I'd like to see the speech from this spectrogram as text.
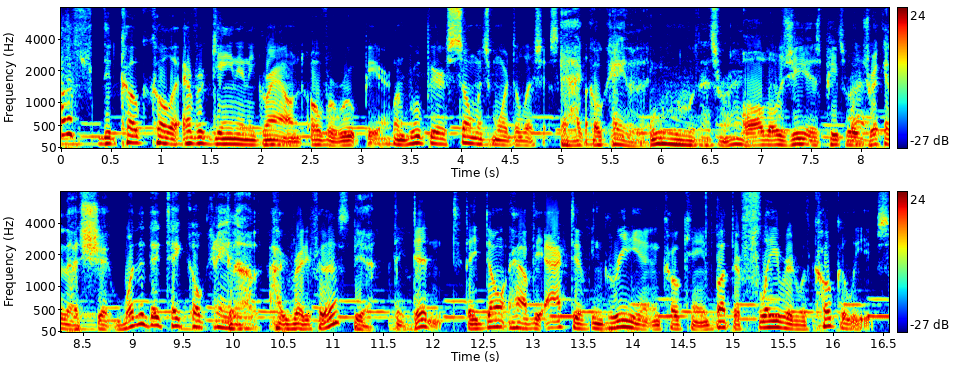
How the f- did Coca Cola ever gain any ground over root beer when root beer is so much more delicious? It had cocaine in it. Ooh, that's right. All those years, people were drinking that shit. When did they take cocaine out? Are you ready for this? Yeah. They didn't. They don't have the active ingredient in cocaine, but they're flavored with coca leaves.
